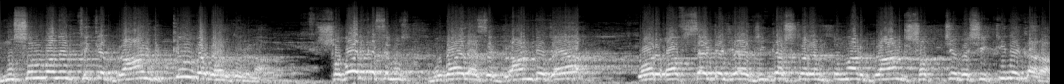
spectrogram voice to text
মুসলমানের থেকে ব্রান্ড কেউ ব্যবহার করে না। সবার কাছে মোবাইল আছে ব্র্যান্ডে যায় ওর ওয়েবসাইটে যায় জিজ্ঞাসা করেন তোমার ব্র্যান্ড সবচেয়ে বেশি কিনে কারা?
